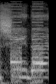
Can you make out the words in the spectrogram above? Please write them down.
しだ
